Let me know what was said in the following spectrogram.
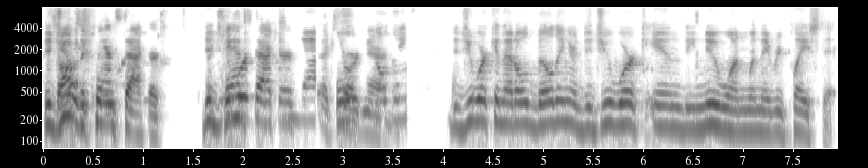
did so you? I was a can stacker. Did a you can stacker extraordinary. Building? Did you work in that old building or did you work in the new one when they replaced it?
